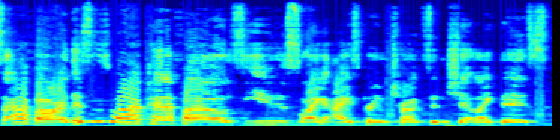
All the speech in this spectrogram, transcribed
Sidebar, this is why pedophiles use like ice cream trucks and shit like this.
